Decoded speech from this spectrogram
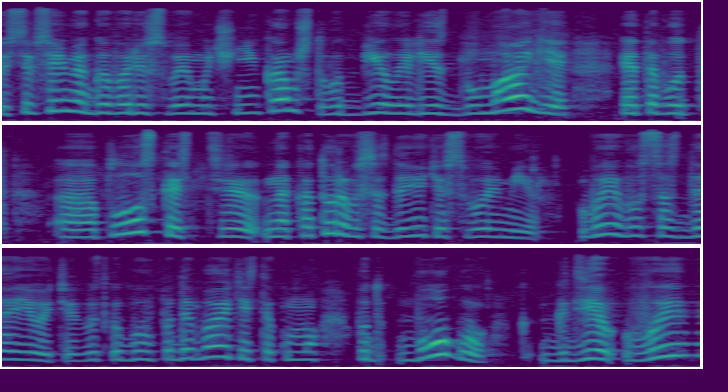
То есть я все время говорю своим ученикам, что вот белый лист бумаги – это вот э, плоскость, э, на которой вы создаете свой мир. Вы его создаете, вы как бы уподобаетесь такому вот Богу, где вы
